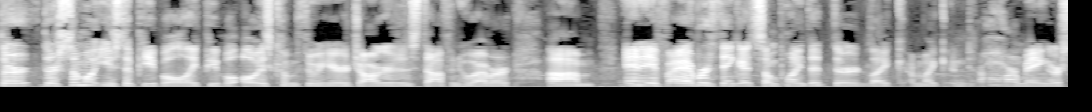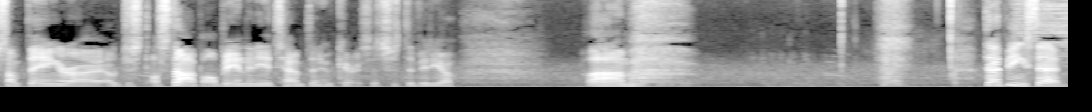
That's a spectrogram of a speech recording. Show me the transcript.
they're they're somewhat used to people. Like people always come through here, joggers and stuff, and whoever. Um, and if I ever think at some point that they're like I'm like harming or something, or I, will just I'll stop. I'll abandon the attempt, and who cares? It's just a video. Um, that being said.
